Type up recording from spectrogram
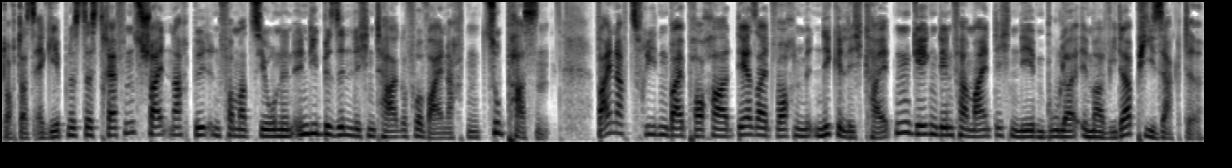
Doch das Ergebnis des Treffens scheint nach Bildinformationen in die besinnlichen Tage vor Weihnachten zu passen. Weihnachtsfrieden bei Pocher, der seit Wochen mit Nickeligkeiten gegen den vermeintlichen Nebenbuhler immer wieder piesakte.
